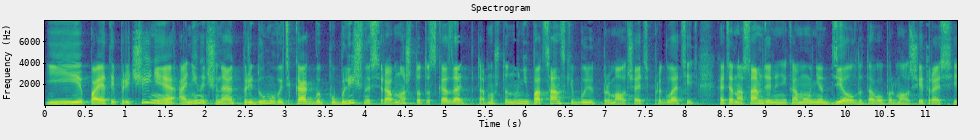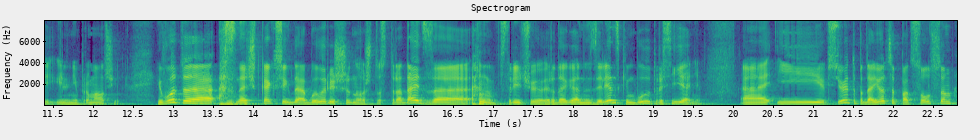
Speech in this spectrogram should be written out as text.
И по этой причине они начинают придумывать, как бы публично все равно что-то сказать, потому что ну не пацански будет промолчать и проглотить. Хотя на самом деле никому нет дела до того, промолчит Россия или не промолчит. И вот, э, значит, как всегда, было решено, что страдать за встречу Эрдогана с Зеленским будут россияне. Э, и все это подается под соусом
